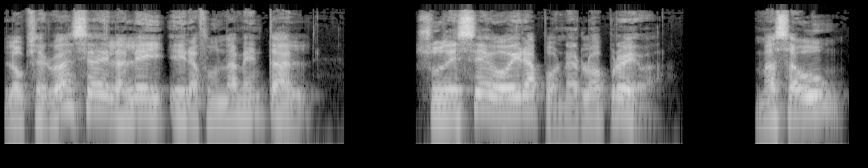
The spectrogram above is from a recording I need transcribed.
la observancia de la ley era fundamental, su deseo era ponerlo a prueba. Más aún,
